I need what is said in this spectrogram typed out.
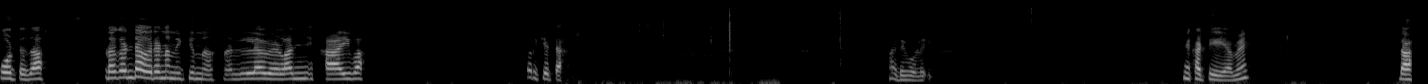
പോട്ടുതാ ഇവിടെ കണ്ട ഒരെണ്ണം നിക്കുന്ന? നല്ല വിളഞ്ഞ്. ഹായ് വാ. പറിക്കട്ടാ. അടിപൊളി. ഞാൻ കട്ട് ചെയ്യാമേ. ദാ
